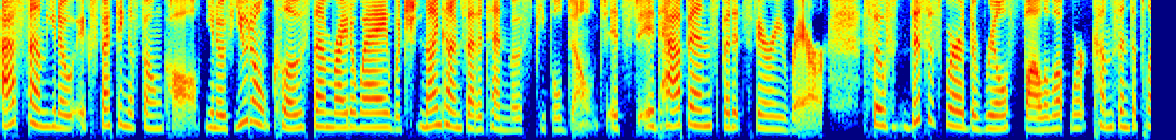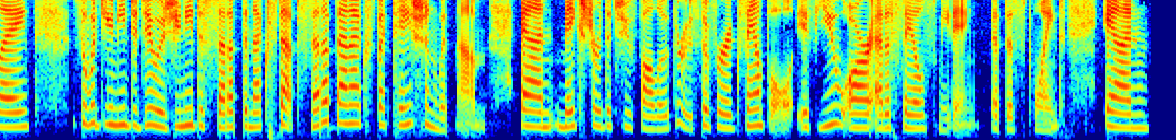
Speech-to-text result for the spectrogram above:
ask them, you know, expecting a phone call. You know, if you don't close them right away, which nine times out of 10, most people don't, it's, it happens, but it's very rare. So this is where the real follow up work comes into play. So what you need to do is you need to set up the next step, set up that expectation with them and make sure that you follow through. So for example, if you are at a sales meeting at this point and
